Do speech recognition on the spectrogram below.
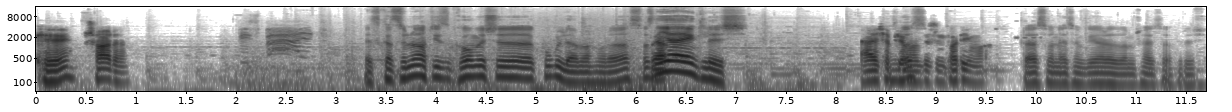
Okay, schade. Jetzt kannst du nur noch diese komische Kugel da machen, oder was? Was Ja. ist denn hier eigentlich? Ja, ich habe hier mal ein bisschen Party gemacht. Da ist so ein SMG oder so ein Scheiß da für dich.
